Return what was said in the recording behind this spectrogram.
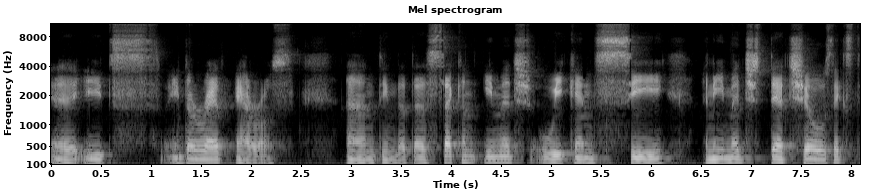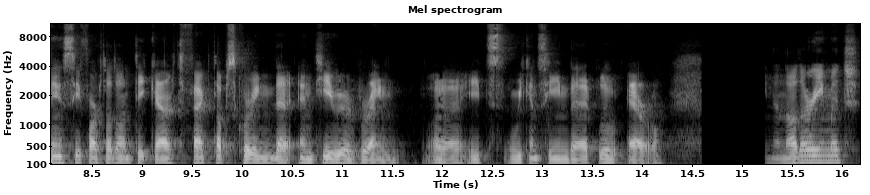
Uh, it's in the red arrows. And in the, second image, we can see an image that shows extensive orthodontic artifact obscuring the anterior brain. Uh, it's we can see in the blue arrow. In another image,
